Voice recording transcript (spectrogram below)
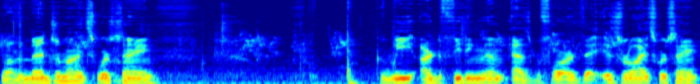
While the Benjamites were saying, We are defeating them as before, the Israelites were saying,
